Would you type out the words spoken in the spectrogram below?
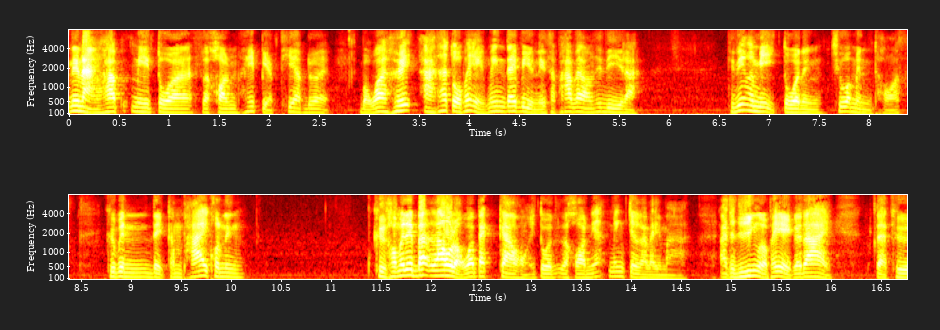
ในหนังครับ มีตัวละครให้เปรียบเทียบด้วย บอกว่าเฮ้ยอะถ้าตัวพระเอกไม่ได้ไปอยู่ในสภาพแวดล้อมที่ดีล่ะ ทีนี้มันมีอีกตัวหนึ่งชื่อว่าเมนทอสคือเป็นเด็กกำพร้าอีกคนหนึ่งคือเขาไม่ได้เล่าหรอกว่าแบ็กกราวของไอตัวละครเนี้ยแม่งเจออะไรมา อาจจะยิ่งกว่าพระเอกก็ได้ แต่คือ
